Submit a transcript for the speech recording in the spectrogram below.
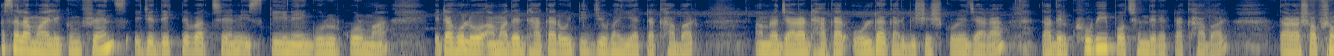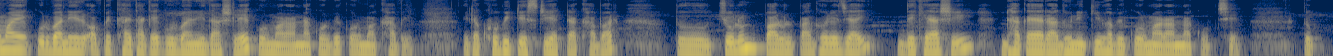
আসসালামু আলাইকুম ফ্রেন্ডস এই যে দেখতে পাচ্ছেন স্কিনে গরুর কোরমা, এটা হলো আমাদের ঢাকার ঐতিহ্যবাহী একটা খাবার। আমরা যারা ঢাকার ওল্ড ঢাকার বিশেষ করে যারা, তাদের খুবই পছন্দের একটা খাবার। তারা সবসময় কুরবানির অপেক্ষায় থাকে, কুরবানি ঈদ আসলে কোরমা রান্না করবে, কোরমা খাবে। এটা খুবই টেস্টি একটা খাবার। তো চলুন পারুল পাকঘরে যাই, দেখে আসি ঢাকায় রাঁধুনি কীভাবে কোরমা রান্না করছে।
